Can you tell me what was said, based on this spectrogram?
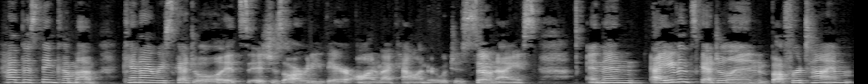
had this thing come up. Can i reschedule? It's it's just already there on my calendar which is so nice. And then i even schedule in buffer time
